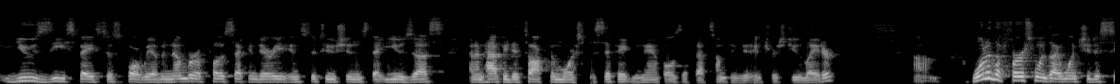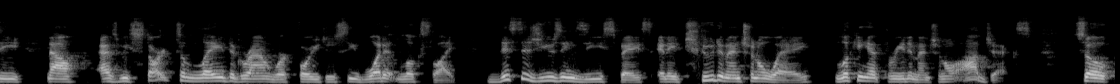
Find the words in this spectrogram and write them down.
use zSpace to support. We have a number of post-secondary institutions that use us, and I'm happy to talk to more specific examples if that's something that interests you later. Um, one of the first ones I want you to see now, as we start to lay the groundwork for you to see what it looks like, this is using zSpace in a two-dimensional way, looking at three-dimensional objects. So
